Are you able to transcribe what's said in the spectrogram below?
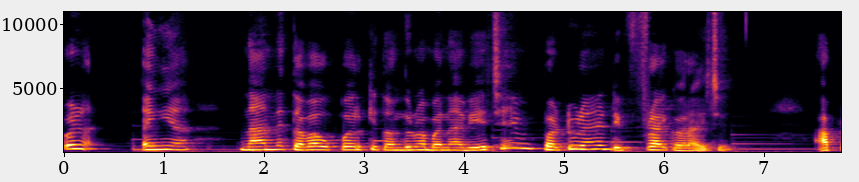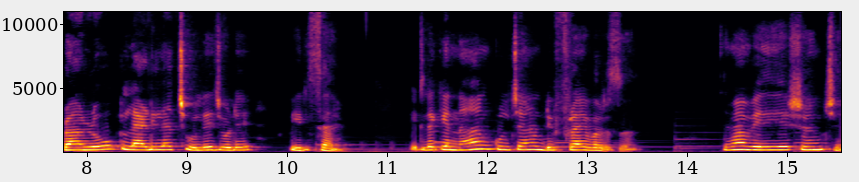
પણ અહીંયા નાનને તવા ઉપર કે તંદુરમાં બનાવીએ છીએ એમ ભટુરાને ડીપ ફ્રાય કરાય છે. આપણા લોક લાડીલા છોલે જોડે પીરસાય. એટલે કે નાન કુલચાનું ડીપ ફ્રાય વર્ઝન તેમાં વેરિએશન છે.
